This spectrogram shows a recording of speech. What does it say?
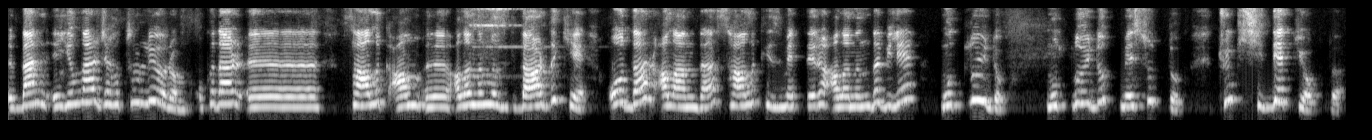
ben yıllarca hatırlıyorum. O kadar e, sağlık al, e, alanımız dardı ki o dar alanda sağlık hizmetleri alanında bile mutluyduk. Mutluyduk, mesuttuk. Çünkü şiddet yoktu.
